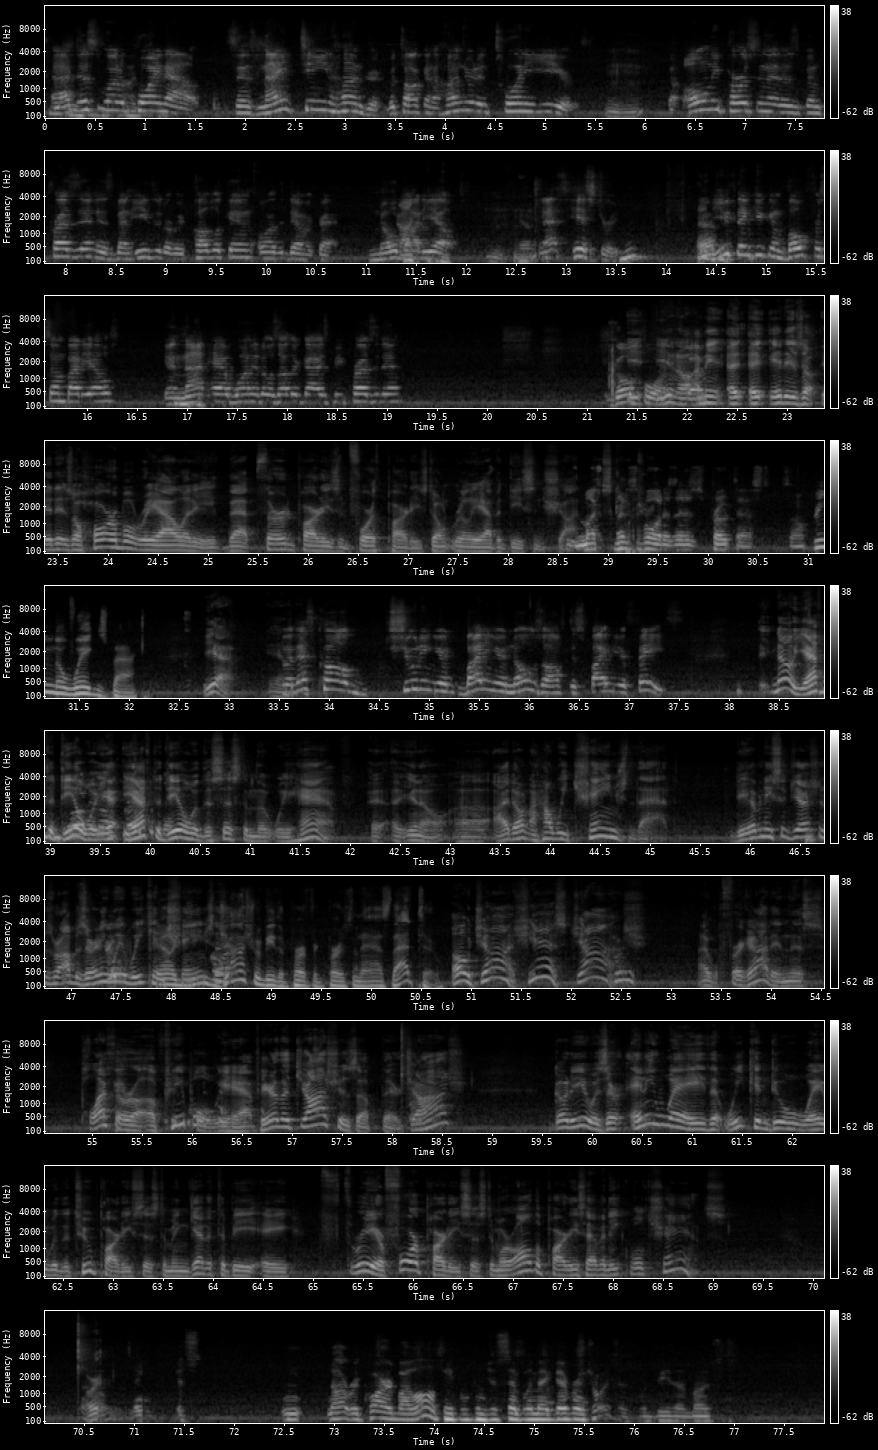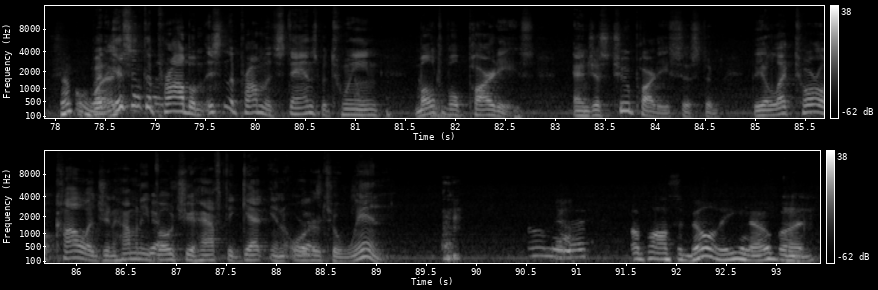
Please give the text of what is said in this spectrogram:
And I just want to point out, since 1900, we're talking 120 years, hmm the only person that has been president has been either the Republican or the Democrat. Nobody else. hmm That's history. Do you think you can vote for somebody else and not have one of those other guys be president? Go Y- for it. You know, I mean, it, it- it is a it is a horrible reality that third parties and fourth parties don't really have a decent shot. As much this country. principle as it is protest. So Bring the Whigs back. Yeah. yeah. But that's called shooting your, biting your nose off despite your face. No, you have to deal with you, you have to deal with the system that we have. Uh, uh, you know, uh, I don't know how we change that. Do you have any suggestions, Rob? Is there any way we can You know, change that? Josh would be the perfect person to ask that to. Oh, Josh, yes, Josh. I forgot in this plethora of people we have here that Josh is up there. Josh, go to you. Is there any way that we can do away with the two party system and get it to be a three or four party system where all the parties have an equal chance? Or, I mean, it's n- not required by law. People can just simply make different choices. Would be the most simple way. But isn't the problem isn't the problem that stands between multiple parties and just two party system the electoral college and how many Yes. votes you have to get in order Yes. to win? I mean, that's a possibility, you know. But Mhm.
